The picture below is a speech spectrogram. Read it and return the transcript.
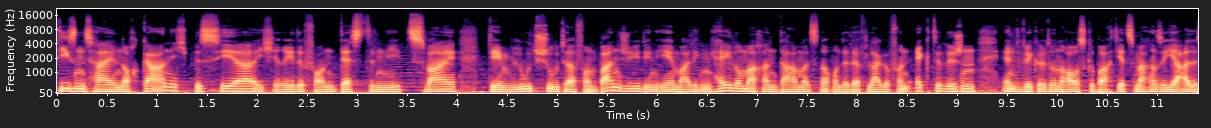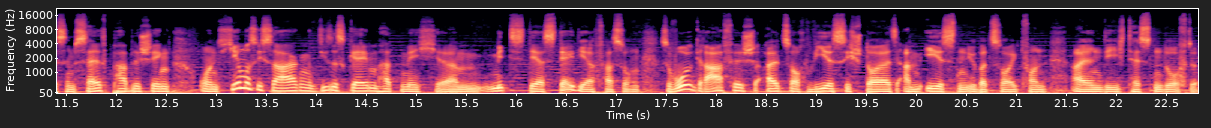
diesen Teil noch gar nicht bisher. Ich rede von Destiny 2, dem Loot-Shooter von Bungie, den ehemaligen Halo-Machern, damals noch unter der Flagge von Activision entwickelt und rausgebracht. Jetzt machen sie ja alles im Self-Publishing und hier muss ich sagen, dieses Game hat mich ähm, mit der Stadia-Fassung sowohl grafisch als auch wie es sich steuert am ehesten überzeugt von allen, die ich testen durfte.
